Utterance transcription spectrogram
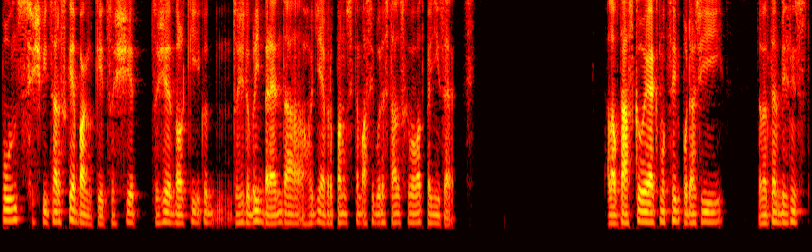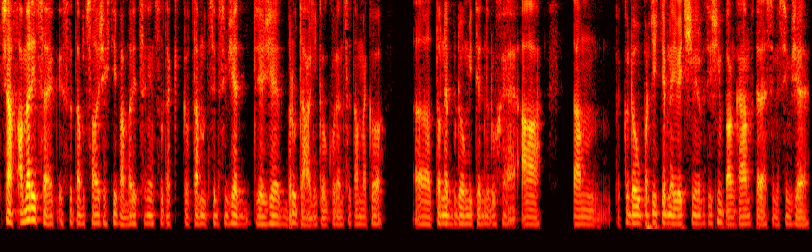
punc švýcarské banky, což je, což je velký, jako, což je dobrý brand a hodně Evropanů si tam asi bude stále schovávat peníze. Ale otázkou je, jak moc se jim podaří tenhle ten biznis třeba v Americe, jak jste tam psal, že chtějí v Americe něco, tak jako tam si myslím, že je, že brutální konkurence, tam jako uh, to nebudou mít jednoduché a tam jako jdou proti těm největším investičním bankám, které si myslím, že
